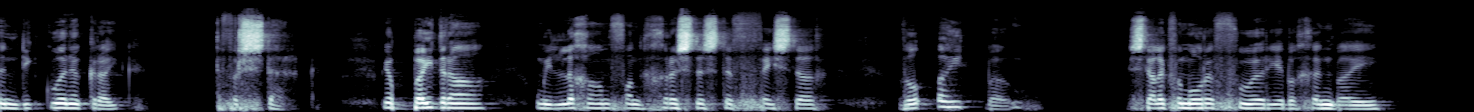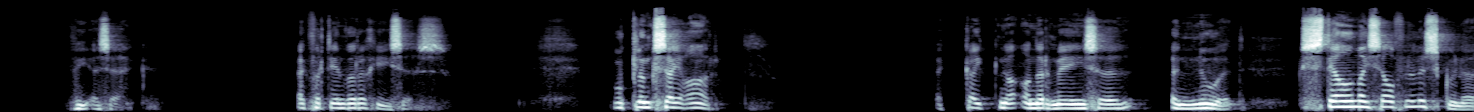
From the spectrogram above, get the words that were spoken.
in die koninkryk te versterk. Jou bydra om die liggaam van Christus te vestig wil uitbou. Stel ek vanmôre voor jy begin by wie is ek? Ek verteenwoordig Jesus. Hoe klink sy hart? Ek kyk na ander mense in nood. Ek stel myself in hulle skoene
